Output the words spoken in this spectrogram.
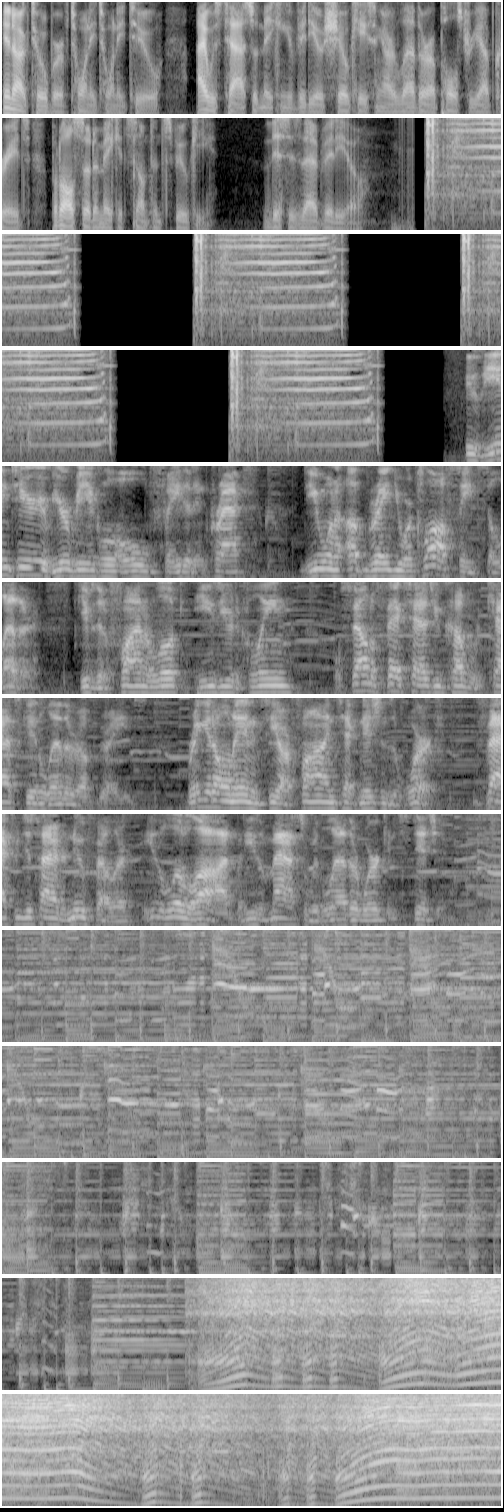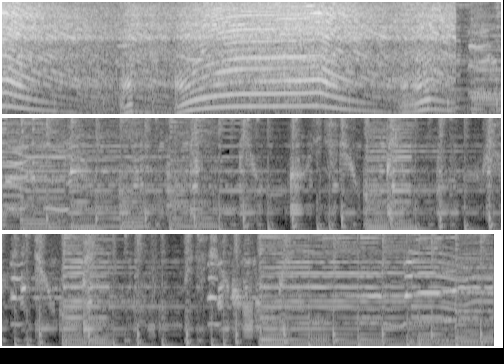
In October of 2022, I was tasked with making a video showcasing our leather upholstery upgrades, but also to make it something spooky. This is that video. Is the interior of your vehicle old, faded, and cracked? Do you want to upgrade your cloth seats to leather? Gives it a finer look, easier to clean? Well, Sound FX has you covered with Katzkin leather upgrades. Bring it on in and see our fine technicians at work. In fact, we just hired a new feller. He's a little odd, but he's a master with leather work and stitching.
